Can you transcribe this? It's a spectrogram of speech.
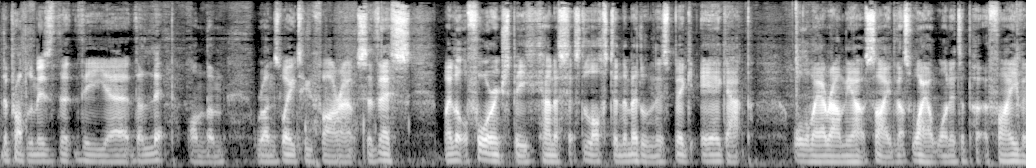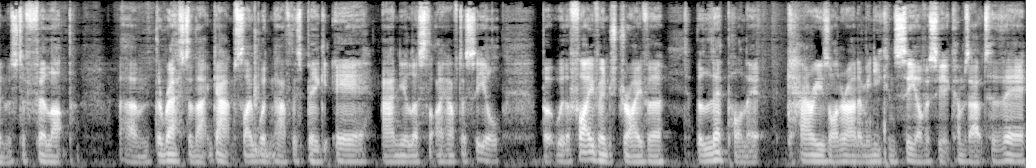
The problem is that the uh, the lip on them runs way too far out. So this, my little four inch speaker kind of sits lost in the middle in this big air gap all the way around the outside. That's why I wanted to put a five in, was to fill up um, the rest of that gap so I wouldn't have this big air annulus that I have to seal. But with a five inch driver, the lip on it carries on around. I mean, you can see obviously it comes out to there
